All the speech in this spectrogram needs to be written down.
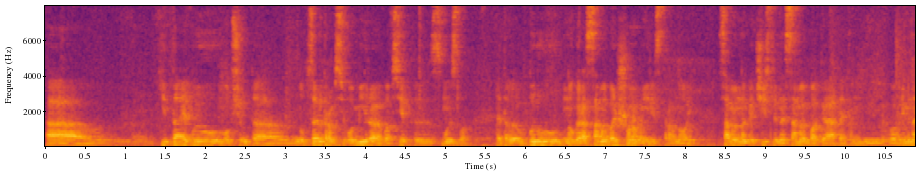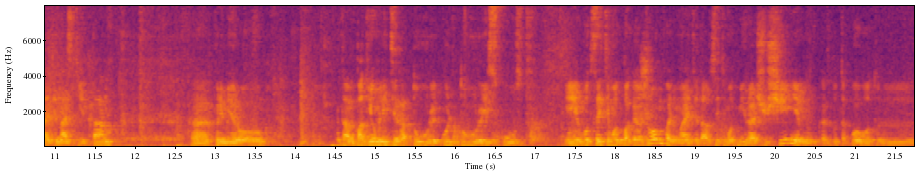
а, Китай был, в общем-то, ну, центром всего мира во всех э, смыслах. Это был много раз самой большой в мире страной, самой многочисленной, самой богатой. Там, во времена династии Тан, э, к примеру, там подъем литературы, культуры, искусств. И вот с этим вот багажом, понимаете, да, вот с этим вот мироощущением, как бы такой вот э,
